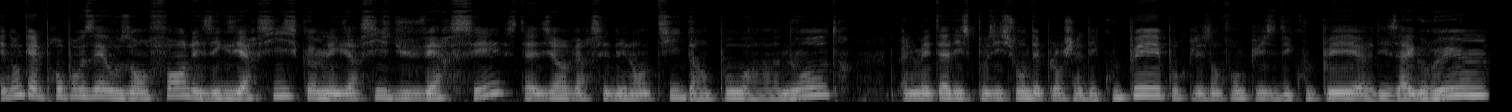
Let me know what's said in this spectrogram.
et donc elle proposait aux enfants les exercices comme l'exercice du verser, c'est-à-dire verser des lentilles d'un pot à un autre. Elle mettait à disposition des planches à découper pour que les enfants puissent découper euh, des agrumes.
